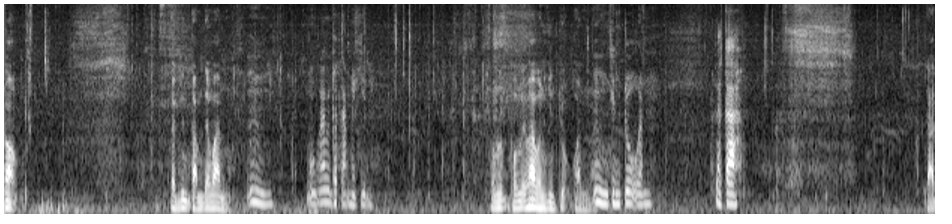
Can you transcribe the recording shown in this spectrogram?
นอกจะกินตำแต่วัน อืมมองว่ามันประตามให้กิน ผมผมเลยพามันกินจุก่อนนะอืมกินจุกันแล้วก็จัด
